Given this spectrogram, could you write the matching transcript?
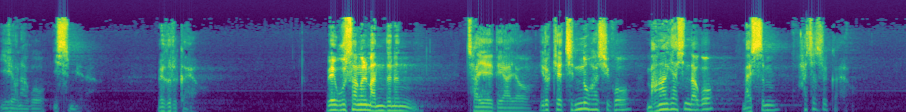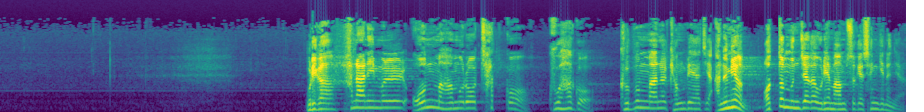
예언하고 있습니다. 왜 그럴까요? 왜 우상을 만드는 자에 대하여 이렇게 진노하시고 망하게 하신다고 말씀하셨을까요? 우리가 하나님을 온 마음으로 찾고 구하고 그분만을 경배하지 않으면 어떤 문제가 우리의 마음속에 생기느냐?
